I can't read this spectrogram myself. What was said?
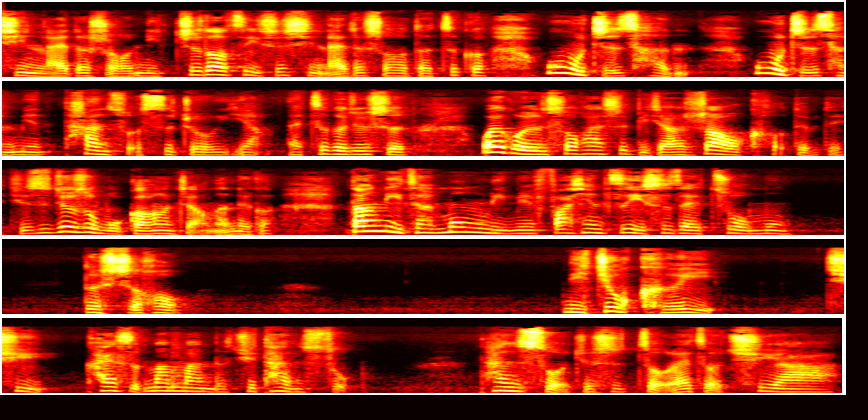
醒来的时候，你知道自己是醒来的时候的这个物质层、物质层面探索四周一样。哎，这个就是外国人说话是比较绕口，对不对？其实就是我刚刚讲的那个，当你在梦里面发现自己是在做梦的时候，你就可以去开始慢慢的去探索，探索就是走来走去啊，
